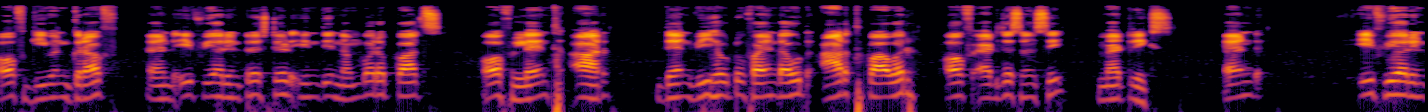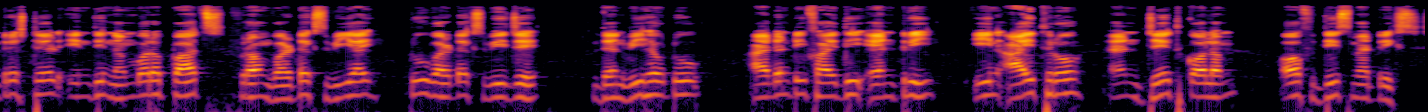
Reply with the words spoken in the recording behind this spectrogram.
of given graph. And if we are interested in the number of paths of length r then we have to find out rth power of adjacency matrix. And if we are interested in the number of paths from vertex vi to vertex vj then we have to identify the entry in ith row and jth column of this matrix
